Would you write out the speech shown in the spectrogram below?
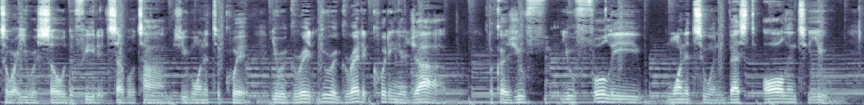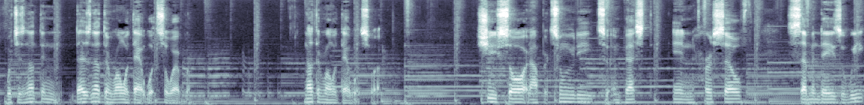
to where you were so defeated several times. You wanted to quit. You regret you regretted quitting your job because you you fully wanted to invest all into you, which is nothing. There's nothing wrong with that whatsoever. Nothing wrong with that whatsoever. She saw an opportunity to invest in herself seven days a week,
